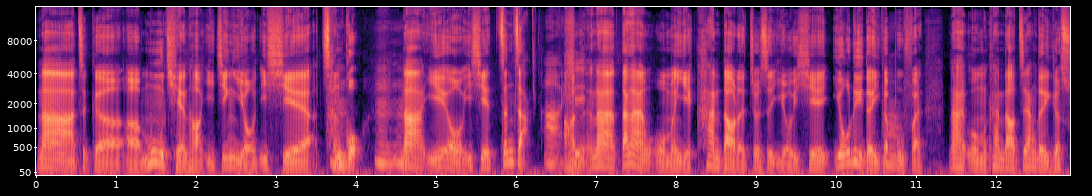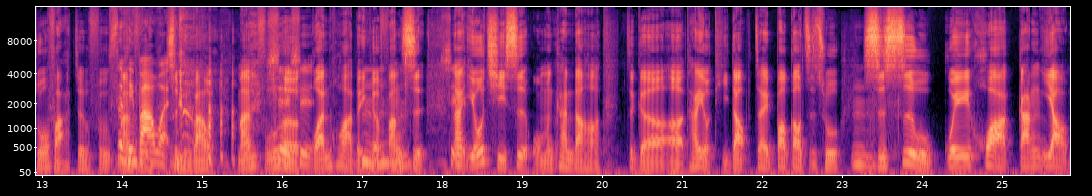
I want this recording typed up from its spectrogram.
那这个呃，目前哈已经有一些成果，嗯，嗯嗯，那也有一些增长啊啊。那当然，我们也看到了，就是有一些忧虑的一个部分。嗯、那我们看到这样的一个说法，就符四平八稳，四平八稳，蛮符合 官话的一个方式。是是那尤其是我们看到哈。这个呃，他有提到，在报告指出，“十四五”规划纲要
